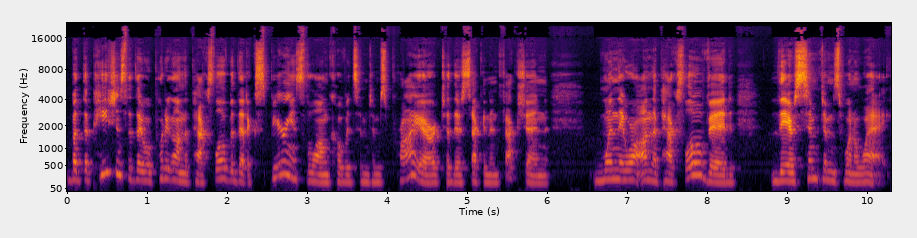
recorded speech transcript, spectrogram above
but the patients that they were putting on the Paxlovid that experienced the long COVID symptoms prior to their second infection when they were on the Paxlovid, their symptoms went away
